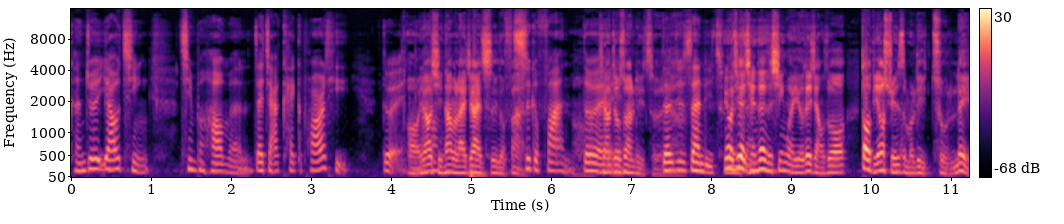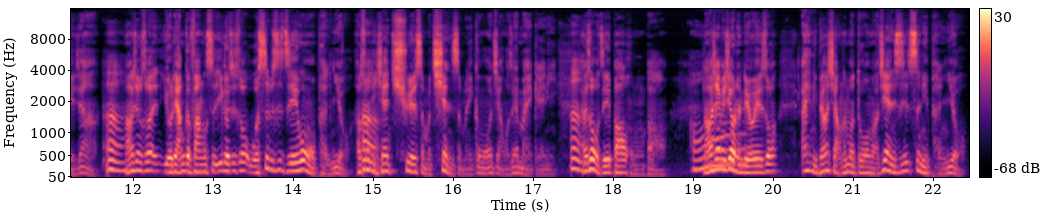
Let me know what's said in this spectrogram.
可能就会邀请亲朋好友们在家开个 party。对哦，邀请他们来家里吃个饭，吃个饭，对，这样就算礼厨，对，就算礼厨。因为我记得前阵子新闻有在讲说，到底要选什么礼厨类这样，嗯，然后就说有两个方式，一个就是说我是不是直接问我朋友，他说你现在缺什么，欠什么，你跟我讲，我直接买给你。他说我直接包红包，然后下面就有人留言说，哎，你不要想那么多嘛，既然是是你朋友，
